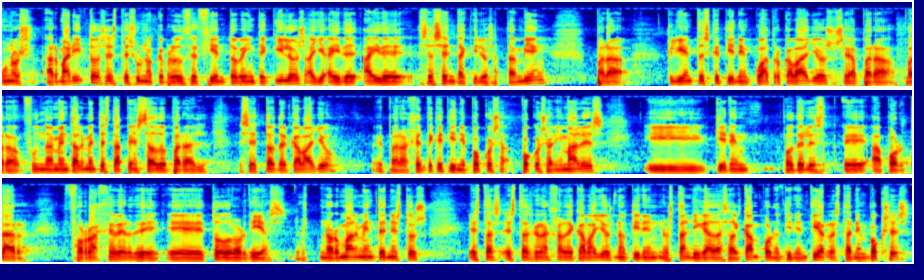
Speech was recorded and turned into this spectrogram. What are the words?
unos armaritos. Este es uno que produce 120 kilos. Hay, de, 60 kilos también para clientes que tienen cuatro caballos. O sea, para, fundamentalmente está pensado para el, sector del caballo, eh, para gente que tiene pocos, pocos animales y quieren poderles eh, aportar forraje verde eh, todos los días. Normalmente en estos, estas, estas granjas de caballos no, tienen, no están ligadas al campo, no tienen tierra, están en boxes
